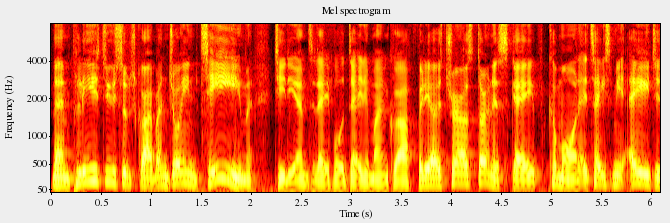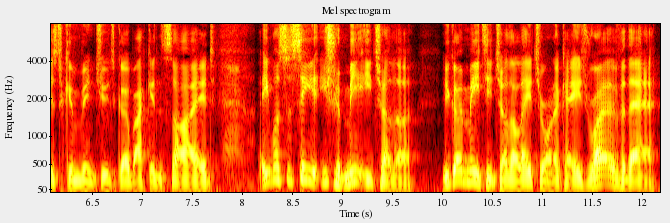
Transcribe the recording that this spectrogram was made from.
then please do subscribe and join Team TDM today for daily Minecraft videos. Trails, don't escape. Come on, it takes me ages to convince you to go back inside. He wants to see it. You should meet each other. You go meet each other later on, okay? He's right over there.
